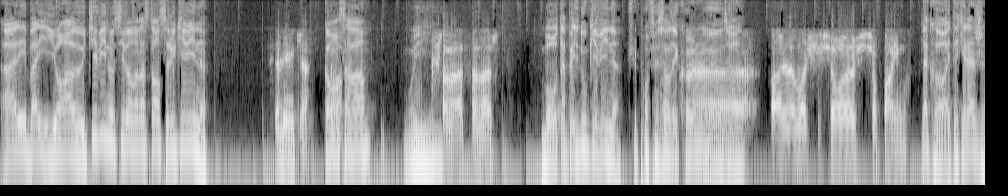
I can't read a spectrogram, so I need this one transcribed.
Allez, bye. Il y aura euh, Kevin aussi dans un instant. Salut Kevin. Salut, Mika. Comment ça va? Oui. Ça va, ça va. Bon, on t'appelle d'où Kevin? Tu es professeur d'école. Ouais, on dirait. ah, là, moi, je suis sur, euh, je suis sur Paris, moi. D'accord. Et t'as quel âge?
